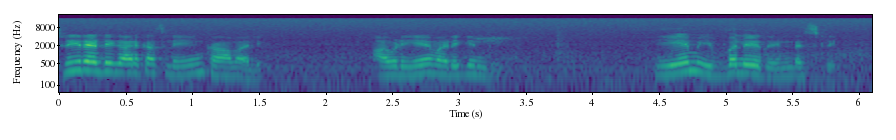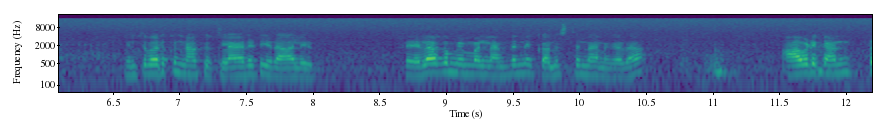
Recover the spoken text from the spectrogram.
శ్రీరెడ్డి గారికి అసలు ఏం కావాలి? ఆవిడ ఏం అడిగింది? ఏమి ఇవ్వలేదు ఇండస్ట్రీ ఇంతవరకు నాకు క్లారిటీ రాలేదు. ఎలాగో మిమ్మల్ని అందరినీ కలుస్తున్నాను కదా. ఆవిడకి అంత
